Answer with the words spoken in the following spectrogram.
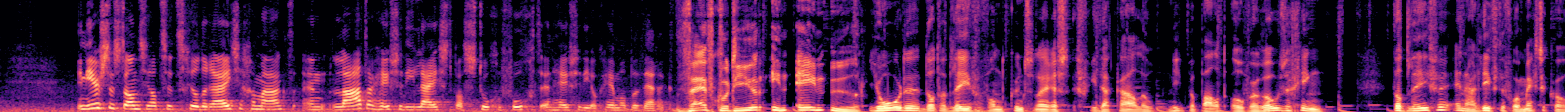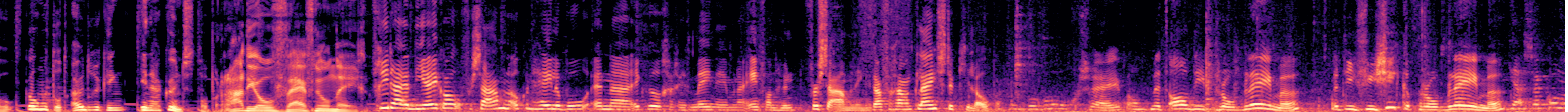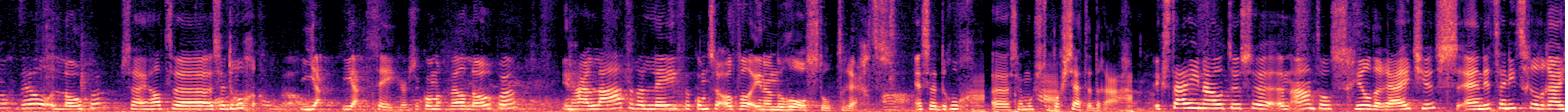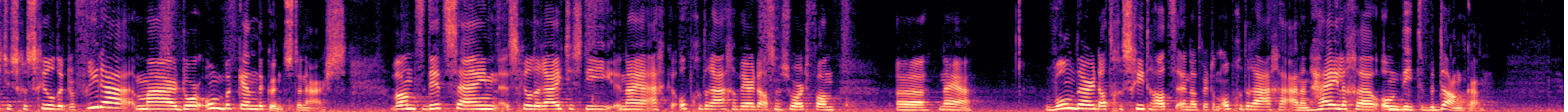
In eerste instantie had ze het schilderijtje gemaakt en later heeft ze die lijst pas toegevoegd en heeft ze die ook helemaal bewerkt. Vijf kwartier in één uur. Je hoorde dat het leven van kunstenares Frida Kahlo niet bepaald over rozen ging. Dat leven en haar liefde voor Mexico komen tot uitdrukking in haar kunst. Op Radio 509. Frida en Diego verzamelen ook een heleboel en uh, ik wil graag even meenemen naar een van hun verzamelingen. Daarvoor gaan we een klein stukje lopen. Bewoog zij, want met al die problemen, met die fysieke problemen... Ja, zij kon nog wel lopen. Zij, had, uh, zij droeg... Ja, ja, zeker. Ze kon nog wel lopen. In haar latere leven komt ze ook wel in een rolstoel terecht. En ze droeg, uh, zij moest corsetten dragen. Ik sta hier nou tussen een aantal schilderijtjes. En dit zijn niet schilderijtjes geschilderd door Frida, maar door onbekende kunstenaars. Want dit zijn schilderijtjes die nou ja, eigenlijk opgedragen werden als een soort van uh, nou ja, wonder dat geschied had. En dat werd dan opgedragen aan een heilige om die te bedanken.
